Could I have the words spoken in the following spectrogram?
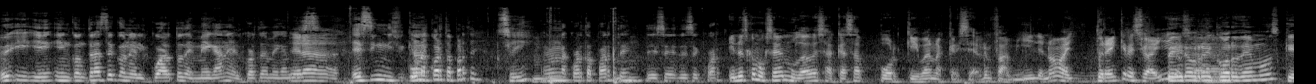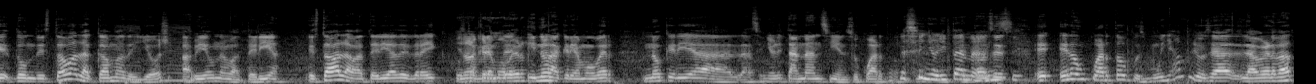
Y, y- y en contraste con el cuarto de Megan, el cuarto de Megan Era es, es significante. Una cuarta parte. Sí, era una cuarta parte de, ese, de ese cuarto. Y no es como que se hayan mudado a esa casa porque iban a crecer en familia, ¿no? Drake creció ahí. Pero o sea, recordemos que donde estaba la cama de Josh había una batería. Estaba la batería de Drake. Y no la quería mover. Y no la quería mover. No quería la señorita Nancy en su cuarto. La señorita Entonces, Nancy. e- era un cuarto pues muy amplio. O sea, la verdad,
